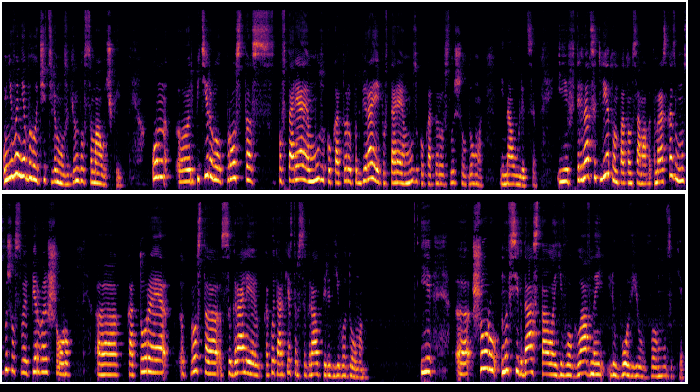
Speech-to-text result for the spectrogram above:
У него не было учителя музыки, он был самоучкой. Он э, репетировал просто повторяя музыку, которую, подбирая и повторяя музыку, которую слышал дома и на улице. И в 13 лет, он потом сам об этом рассказывал, он услышал свое первое шору, которое просто сыграли, какой-то оркестр сыграл перед его домом. И э, Шору навсегда стала его главной любовью в музыке.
